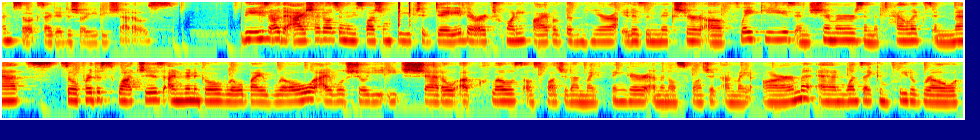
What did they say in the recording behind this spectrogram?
I'm so excited to show you these shadows. These are the eyeshadows I'm to be swatching for you today. There are 25 of them here. It is a mixture of flakies and shimmers and metallics and mattes. So for the swatches, I'm going to go row by row. I will show you each shadow up close. I'll swatch it on my finger and then I'll swatch it on my arm. And once I complete a row,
